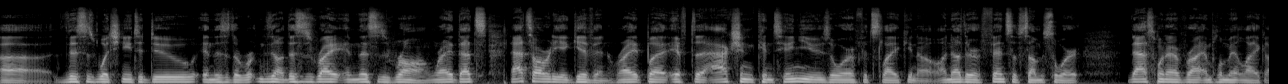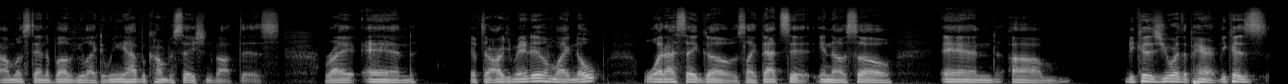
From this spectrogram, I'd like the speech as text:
uh, this is what you need to do and this is the you know this is right and this is wrong right? That's that's already a given right? But if the action continues or if it's like you know another offense of some sort that's whenever i implement like i'm gonna stand above you like do we need to have a conversation about this? Right? And if they're argumentative i'm like nope. What i say goes. Like that's it you know? So and um because you are the parent because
